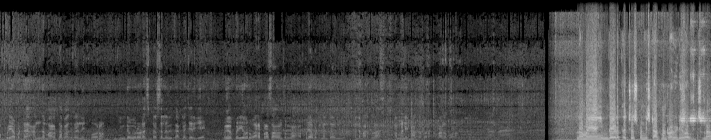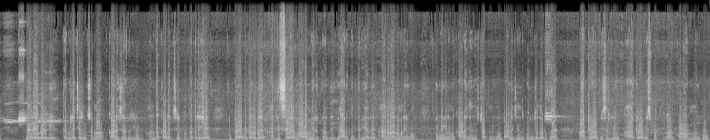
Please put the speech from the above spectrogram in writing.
அப்படியாப்பட்ட அந்த மரத்தை பார்க்க தான் இன்றைக்கி போகிறோம் இந்த ஊரோட ஸ்பெஷல் இது தட்டலச்சேரிக்கு மிகப்பெரிய ஒரு வரப்பிரசாதம்னு சொல்லலாம். அப்படியாப்பட்ட அந்த அந்த மரத்தை தான் நம்ம இன்றைக்கி பார்க்க போகிறோம் வாங்க போகலாம் நம்ம ஏன் இந்த இடத்த சூஸ் பண்ணி ஸ்டார்ட் பண்ணுற வீடியோ அப்படின்னு சொன்னால் நிறைய பேருக்கு தென்னலச்சேரின்னு சொன்னால் காலேஜ் தெரியும். அந்த காலேஜ் பக்கத்துலேயே இப்படியாப்பட்ட ஒரு அதிசய மரம் இருக்கிறது யாருக்கும் தெரியாது. அதனால் என்ன பண்ணியிருக்கோம் இன்றைக்கி நம்ம காலேஜ்லேருந்து ஸ்டார்ட் பண்ணியிருக்கோம் காலேஜ்லேருந்து கொஞ்சம் தூரத்தில் ஆர்டிஓ ஆஃபீஸ் இருக்குது ஆர்டிஓ ஆஃபீஸ் பக்கத்தில் ஒரு குளம் ஒன்று இருக்கும்.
